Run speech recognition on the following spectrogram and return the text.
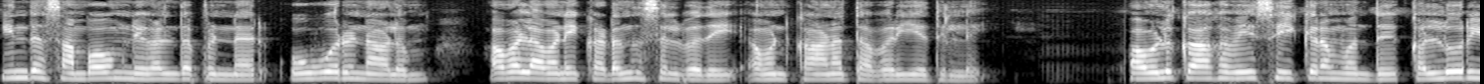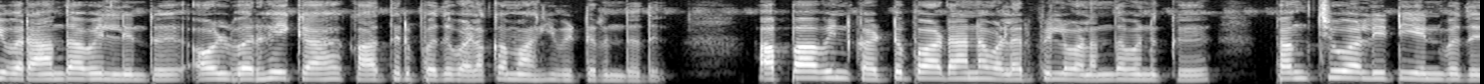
இந்த சம்பவம் நிகழ்ந்த பின்னர் ஒவ்வொரு நாளும் அவள் அவனை கடந்து செல்வதை அவன் காண தவறியதில்லை. அவளுக்காகவே சீக்கிரம் வந்து கல்லூரி வராந்தாவில் நின்று அவள் வருகைக்காக காத்திருப்பது வழக்கமாகிவிட்டிருந்தது. அப்பாவின் கட்டுப்பாடான வளர்ப்பில் வளர்ந்தவனுக்கு பங்க்சுவாலிட்டி என்பது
